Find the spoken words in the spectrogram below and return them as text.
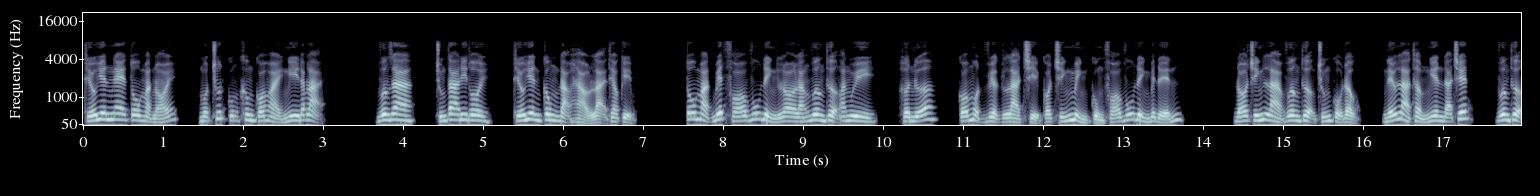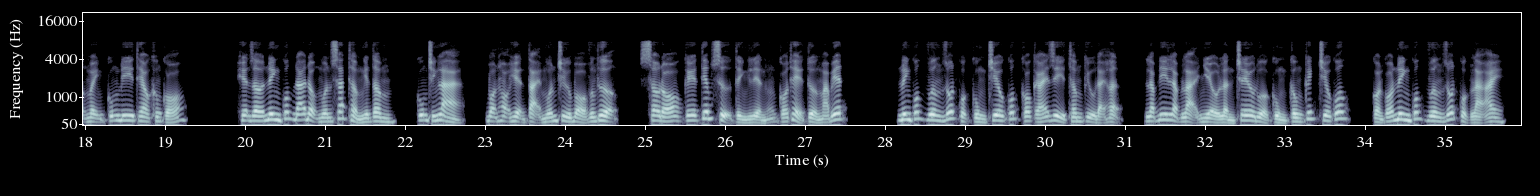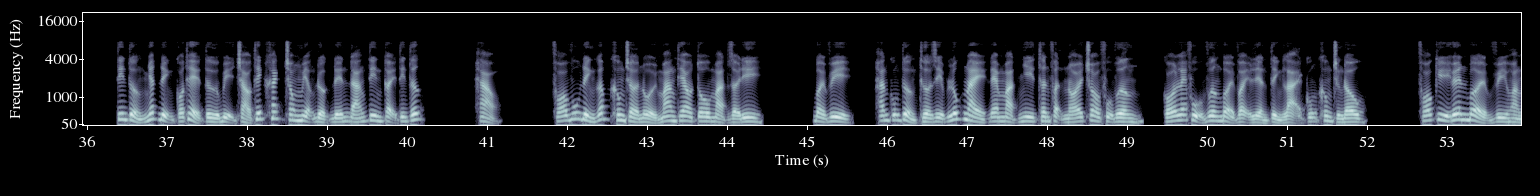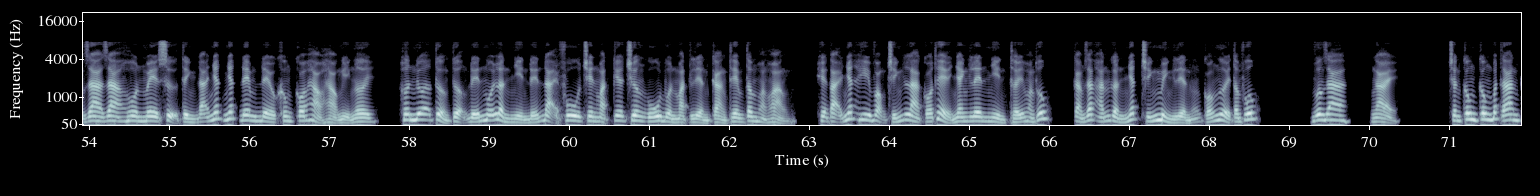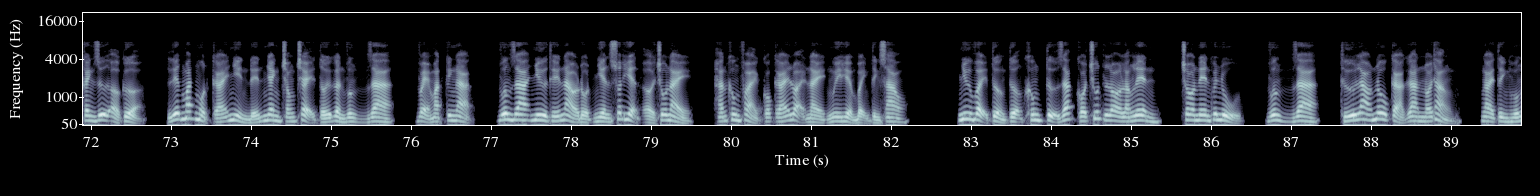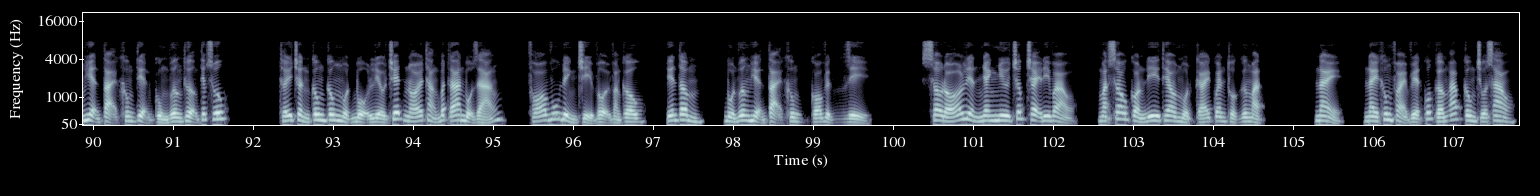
Thiếu hiên nghe tô mặt nói, một chút cũng không có hoài nghi đáp lại. Vương gia chúng ta đi thôi, thiếu hiên công đạo hảo lại theo kịp. Tô Mạt biết Phó Vũ Đình lo lắng vương thượng an nguy, hơn nữa, có một việc là chỉ có chính mình cùng Phó Vũ Đình biết đến. Đó chính là vương thượng chúng cổ độc, nếu là thẩm nghiên đã chết, vương thượng mệnh cũng đi theo không có. Hiện giờ Ninh quốc đã động muốn sát thẩm nghiên tâm, cũng chính là, bọn họ hiện tại muốn trừ bỏ vương thượng, sau đó kế tiếp sự tình liền có thể tưởng mà biết. Ninh quốc vương rốt cuộc cùng chiêu quốc có cái gì thâm cừu đại hận, lặp đi lặp lại nhiều lần trêu đùa cùng công kích chiêu quốc, còn có Ninh quốc vương rốt cuộc là ai. Tin tưởng nhất định có thể từ bị trào thích khách trong miệng được đến đáng tin cậy tin tức. Hảo. Phó Vũ Đình gấp không chờ nổi mang theo tô mạt rời đi. Bởi vì, hắn cũng tưởng thừa dịp lúc này đem mặt nhi thân phận nói cho phụ vương, có lẽ phụ vương bởi vậy liền tỉnh lại cũng không chừng đâu. Phó Kỳ Huyên bởi vì hoàng gia ra hôn mê sự tình đã nhất nhất đêm đều không có hảo hảo nghỉ ngơi, hơn nữa tưởng tượng đến mỗi lần nhìn đến đại phu trên mặt kia trương u buồn mặt liền càng thêm tâm hoàng hoảng, hiện tại nhất hy vọng chính là có thể nhanh lên nhìn thấy hoàng thúc, cảm giác hắn gần nhất chính mình liền có người tâm phúc. Vương gia, ngài. Trần Công Công bất an canh giữ ở cửa, liếc mắt một cái nhìn đến nhanh chóng chạy tới gần vương gia, vẻ mặt kinh ngạc, vương gia như thế nào đột nhiên xuất hiện ở chỗ này, hắn không phải có cái loại này nguy hiểm bệnh tình sao. Như vậy tưởng tượng không tự giác có chút lo lắng lên, cho nên khuyên đủ, vương gia, thứ lao nô cả gan nói thẳng, ngài tình huống hiện tại không tiện cùng vương thượng tiếp xúc. Thấy Trần Công Công một bộ liều chết nói thẳng bất an bộ dáng, Phó Vũ Đình chỉ vội vàng câu, yên tâm, bổn vương hiện tại không có việc gì. Sau đó liền nhanh như chớp chạy đi vào, mặt sau còn đi theo một cái quen thuộc gương mặt. Này, này không phải Việt quốc cấm áp công chúa sao?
